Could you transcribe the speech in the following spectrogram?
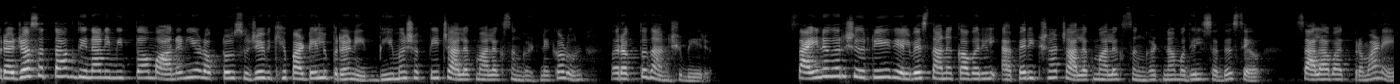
प्रजासत्ताक दिनानिमित्त माननीय डॉक्टर सुजय विखे पाटील प्रणित भीमशक्ती चालक मालक संघटनेकडून रक्तदान शिबिर. साईनगर शिर्डी रेल्वे स्थानकावरील ॲपेरिक्षा चालक मालक संघटनामधील सदस्य सालाबादप्रमाणे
